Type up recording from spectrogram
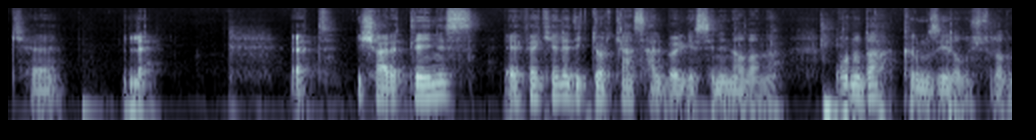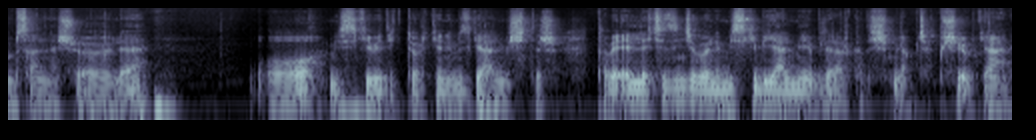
E, F, K, L. Evet, işaretleyiniz. EFKL dikdörtgensel bölgesinin alanı. Onu da kırmızıyla oluşturalım seninle şöyle. Oh mis gibi dikdörtgenimiz gelmiştir. Tabi elle çizince böyle mis gibi gelmeyebilir arkadaşım. Yapacak bir şey yok yani.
